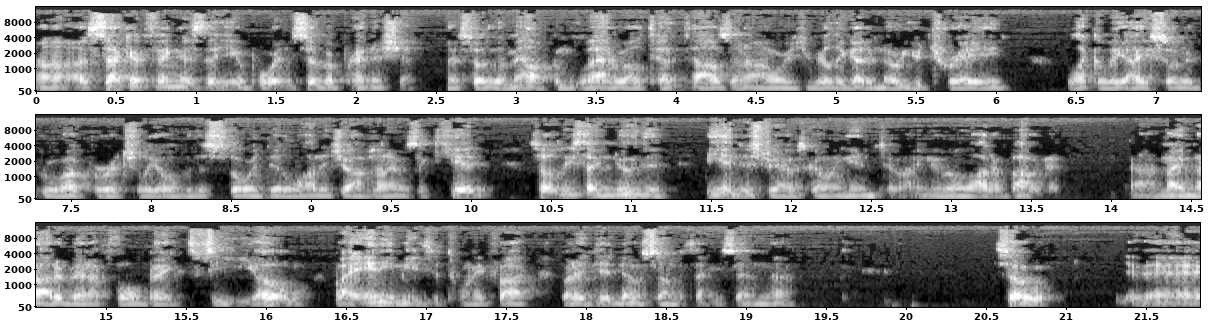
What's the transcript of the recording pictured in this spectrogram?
Uh, a second thing is the importance of apprenticeship. So the Malcolm Gladwell 10,000 hours, you really got to know your trade. Luckily, I sort of grew up virtually over the store, did a lot of jobs when I was a kid. So at least I knew that the industry I was going into, I knew a lot about it. I might not have been a full baked CEO by any means at 25, but I did know some things. And uh, so uh,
